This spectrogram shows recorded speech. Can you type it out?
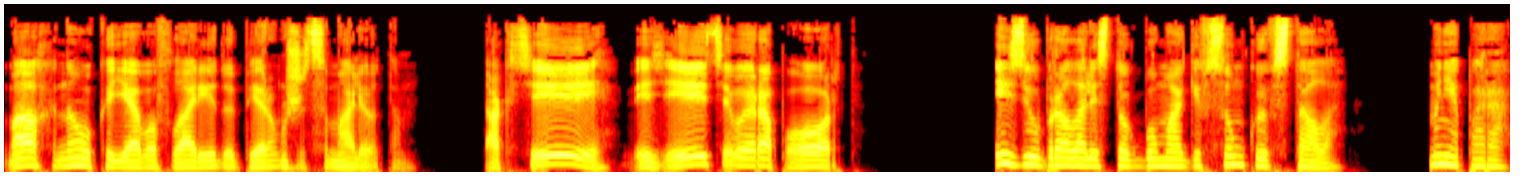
«Махну-ка я во Флориду первым же самолетом. Такси, везите в аэропорт». Изи убрала листок бумаги в сумку и встала. «Мне пора»,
